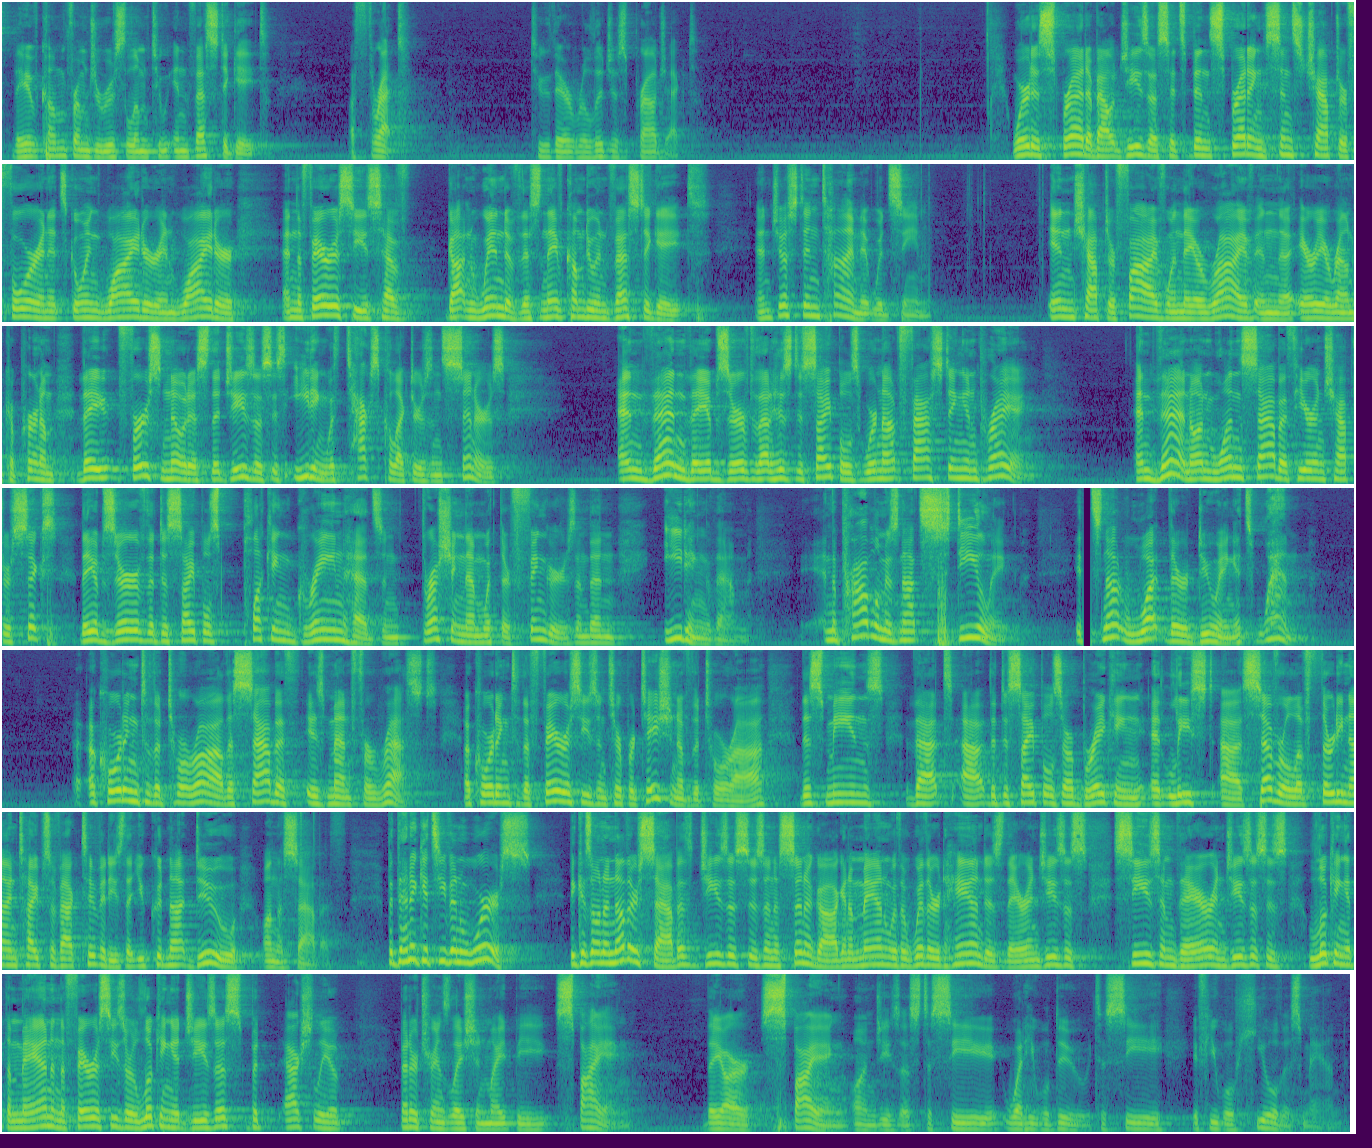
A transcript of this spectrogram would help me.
They have come from Jerusalem to investigate a threat to their religious project. Word is spread about Jesus. It's been spreading since chapter 4, and it's going wider and wider. And the Pharisees have gotten wind of this, and they've come to investigate. And just in time, it would seem. In chapter 5, when they arrive in the area around Capernaum, they first notice that Jesus is eating with tax collectors and sinners. And then they observed that his disciples were not fasting and praying. And then on one Sabbath here in chapter 6, they observe the disciples plucking grain heads and threshing them with their fingers and then eating them. And the problem is not stealing, it's not what they're doing, it's when. According to the Torah, the Sabbath is meant for rest. According to the Pharisees' interpretation of the Torah, this means that uh, the disciples are breaking at least uh, several of 39 types of activities that you could not do on the Sabbath. But then it gets even worse because on another Sabbath, Jesus is in a synagogue and a man with a withered hand is there, and Jesus sees him there, and Jesus is looking at the man, and the Pharisees are looking at Jesus, but actually, a better translation might be spying. They are spying on Jesus to see what he will do, to see if he will heal this man.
